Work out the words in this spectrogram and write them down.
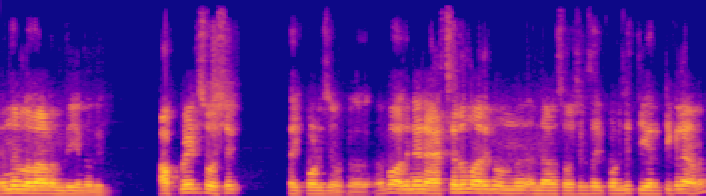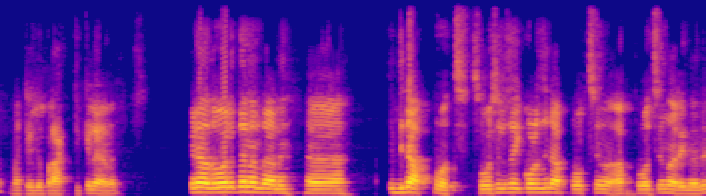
എന്നുള്ളതാണ് എന്ത് ചെയ്യുന്നത്? അപ്ലൈഡ് സോഷ്യൽ സൈക്കോളജി നോക്കുന്നത്. അപ്പോൾ അതിന്റെ നാച്ചർ എന്ന് പറയുന്ന ഒന്ന് എന്താണ് സോഷ്യൽ സൈക്കോളജി തിയറിറ്റിക്കലാണ് മറ്റേത് പ്രാക്ടിക്കലാണ് പിന്നെ അതുപോലെ തന്നെ എന്താണ് ഇതിന്റെ അപ്രോച്ച് സോഷ്യൽ സൈക്കോളജിന്റെ അപ്രോച്ച് അപ്രോച്ച് എന്ന് പറയുന്നത്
